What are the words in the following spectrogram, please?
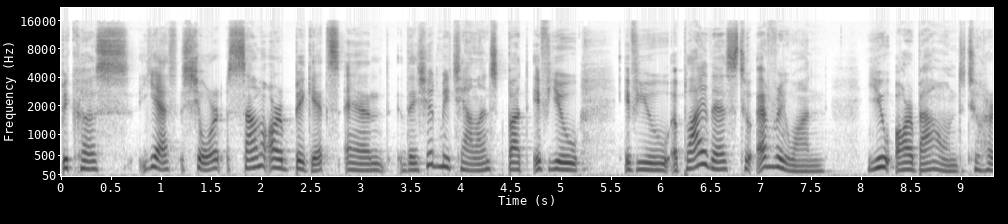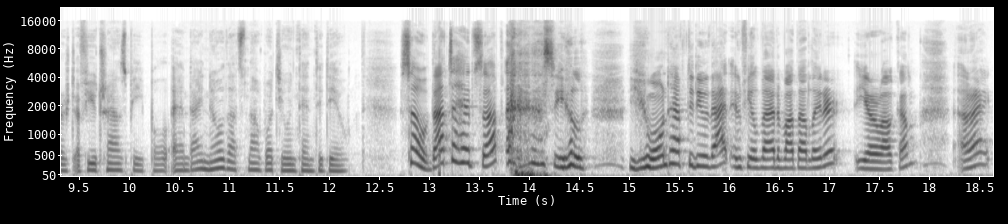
Because, yes, sure, some are bigots and they should be challenged, but if you if you apply this to everyone, you are bound to hurt a few trans people, and I know that's not what you intend to do. So that's a heads up. so you'll you won't have to do that and feel bad about that later. You're welcome. All right,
